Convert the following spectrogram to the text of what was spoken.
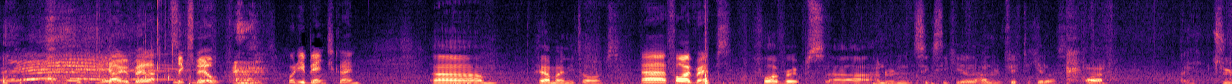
Going better. 6 0. What do you bench, Glenn? Um, how many times? Uh, five reps. Five reps, uh, 160 kilo, 150 kilos. One, two.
